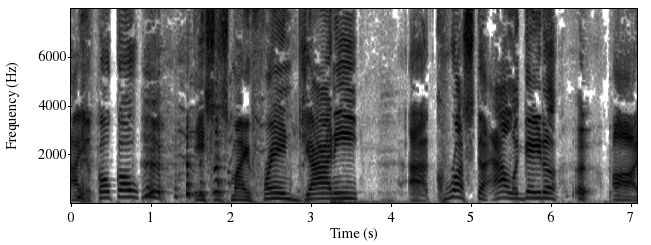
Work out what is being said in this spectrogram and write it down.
Ayakoko. this is my friend Johnny uh, Crusta Alligator. Uh,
